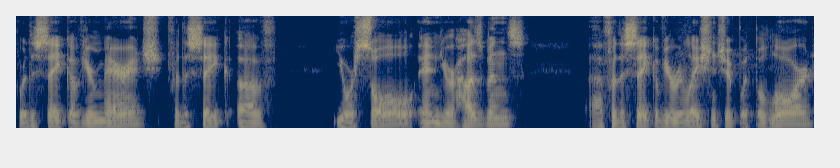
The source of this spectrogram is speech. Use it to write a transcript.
for the sake of your marriage, for the sake of your soul and your husband's, uh, for the sake of your relationship with the Lord,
